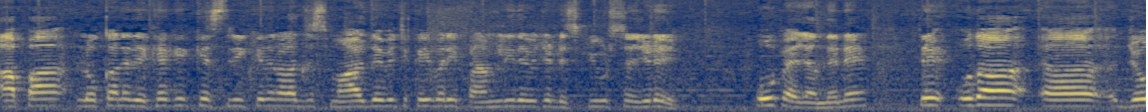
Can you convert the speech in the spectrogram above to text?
ਆਪਾਂ ਲੋਕਾਂ ਨੇ ਦੇਖਿਆ ਕਿ ਕਿਸ ਤਰੀਕੇ ਦੇ ਨਾਲ ਅੱਜ ਸਮਾਜ ਦੇ ਵਿੱਚ ਕਈ ਵਾਰੀ ਫੈਮਿਲੀ ਦੇ ਵਿੱਚ ਡਿਸਪਿਊਟਸ ਨੇ ਜਿਹੜੇ, ਉਹ ਪੈ ਜਾਂਦੇ ਨੇ। ਤੇ ਉਹਦਾ ਜੋ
